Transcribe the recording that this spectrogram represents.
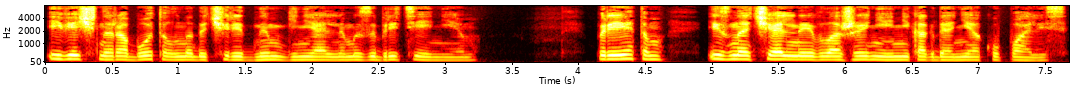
и вечно работал над очередным гениальным изобретением. При этом изначальные вложения никогда не окупались.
